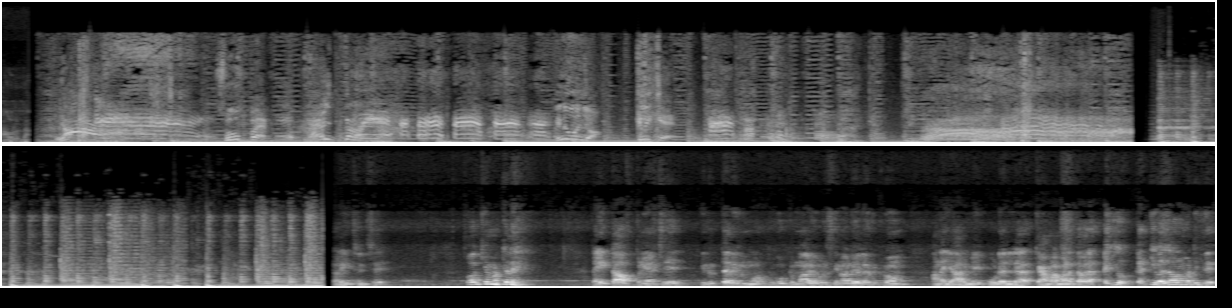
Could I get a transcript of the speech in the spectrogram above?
அவ்வளோதான் லைட் சுவிட்சு ஓகே மக்களே. லைட் ஆஃப் பண்ணியாச்சு. மொத்த கூட்டு மாதிரி ஒரு சினாரியோல இருக்கிறோம். ஆனா யாருமே கூட இல்ல. கேமரா மேல தவிர ஐயோ கத்தி வெளில வர மாட்டேங்குது.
